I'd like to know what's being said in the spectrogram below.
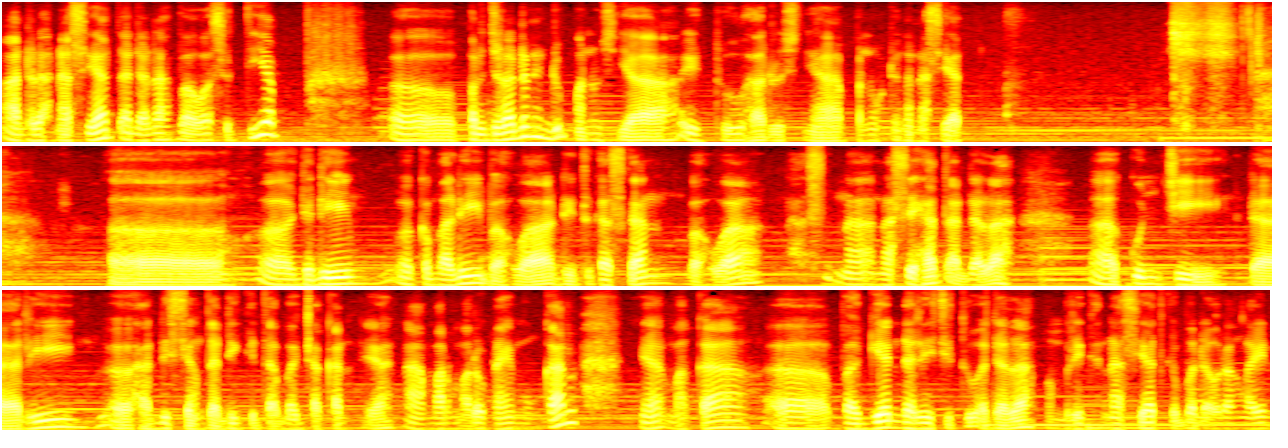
adalah nasihat adalah bahwa setiap uh, perjalanan hidup manusia itu harusnya penuh dengan nasihat. Uh, uh, jadi kembali bahwa ditegaskan bahwa Nah, nasihat adalah uh, kunci dari uh, hadis yang tadi kita bacakan ya. Amar ma'ruf nahi mungkar ya maka uh, bagian dari situ adalah memberikan nasihat kepada orang lain.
